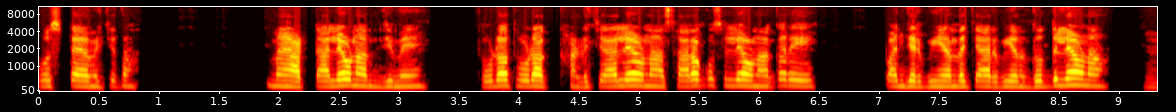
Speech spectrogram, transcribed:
ਉਸ ਟਾਈਮ ਵਿੱਚ ਤਾਂ ਮੈਂ ਆਟਾ ਲਿਆਉਣਾ ਜਿਵੇਂ ਥੋੜਾ ਥੋੜਾ ਖੰਡ ਚਾਹ ਲਿਆਉਣਾ ਸਾਰਾ ਕੁਝ ਲਿਆਉਣਾ ਘਰੇ। 5 ਰੁਪਈਆਂ ਦਾ 4 ਰੁਪਈਆਂ ਦਾ ਦੁੱਧ ਲਿਆਉਣਾ। ਹੂੰ।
